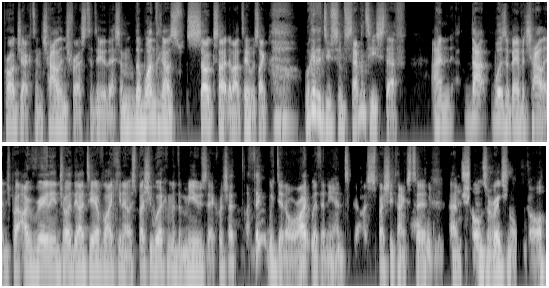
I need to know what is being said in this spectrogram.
project and challenge for us to do this. And the one thing I was so excited about doing was like, we're going to do some 70s stuff. And that was a bit of a challenge, but I really enjoyed the idea of like, you know, especially working with the music, which I, I think we did all right with in the end, to be honest, especially thanks to um, Sean's original score.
